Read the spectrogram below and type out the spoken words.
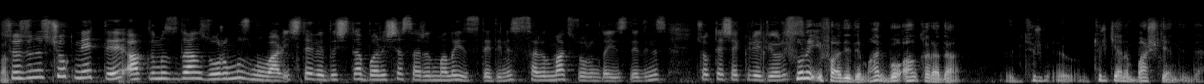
Bak, Sözünüz çok netti. Aklımızdan zorumuz mu var? İçte ve dışta barışa sarılmalıyız dediniz. Sarılmak zorundayız dediniz. Çok teşekkür ediyoruz. Şunu ifade edeyim. Hani bu Ankara'da e, e, Türkiye'nin başkentinde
